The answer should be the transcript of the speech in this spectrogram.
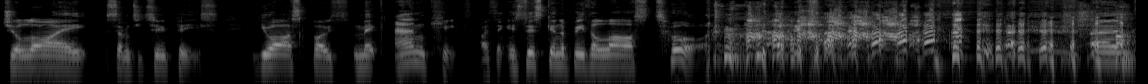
July 72 piece. You ask both Mick and Keith, I think, is this going to be the last tour? and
